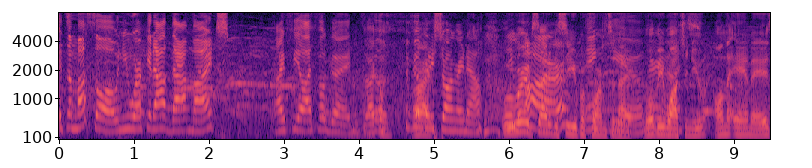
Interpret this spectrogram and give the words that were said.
it's a muscle. When you work it out that much, I feel I feel good. Exactly. I feel, I feel pretty right. strong right now. Well, You we're excited to see you perform Thank tonight. you we'll be watching much. you on the AMAs.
